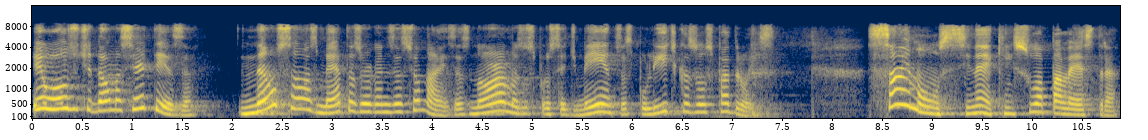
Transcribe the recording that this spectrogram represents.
Eu ouso te dar uma certeza. Não são as metas organizacionais, as normas, os procedimentos, as políticas ou os padrões. Simon Sinek, em sua palestra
